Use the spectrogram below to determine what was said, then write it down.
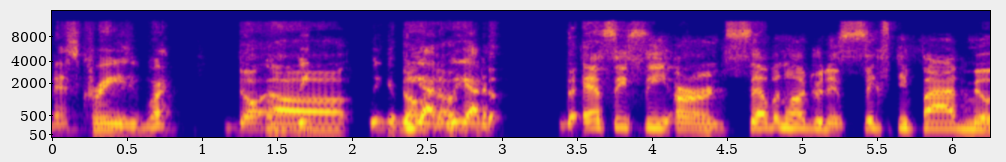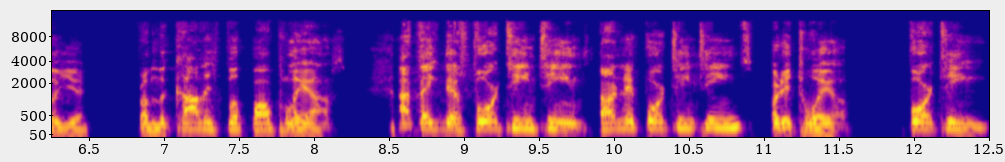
that's crazy, boy. Don't, But we- uh, we- we we gotta- the, the SEC earned 765 million from the college football playoffs. I think there's 14 teams. Aren't there 14 teams? Or they 12? 14.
